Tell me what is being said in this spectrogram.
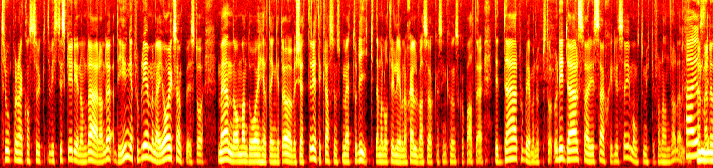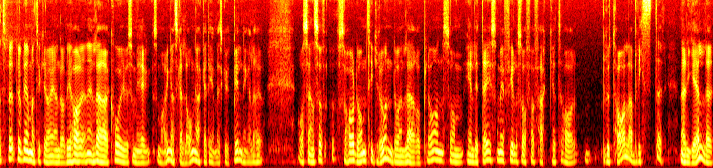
tror på den här konstruktivistiska idén om lärande, det är ju inga problem med när jag exempelvis då, men om man då helt enkelt översätter det till klassrumsmetodik, där man låter eleverna själva söka sin kunskap och allt det där, det är där problemen uppstår. Och det är där Sverige särskiljer sig i mångt och mycket från andra länder. Ja, men, men ett problem tycker jag ändå, vi har en lärarkår som, är, som har en ganska lång akademisk akademisk utbildning, eller hur? Och sen så, så har de till grund då en läroplan som enligt dig som är filosof av facket har brutala brister när det gäller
